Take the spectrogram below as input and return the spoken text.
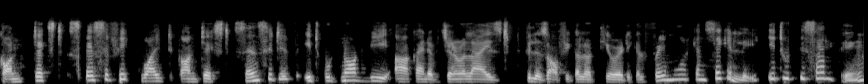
context specific, quite context sensitive. It would not be a kind of generalized philosophical or theoretical framework. And secondly, it would be something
